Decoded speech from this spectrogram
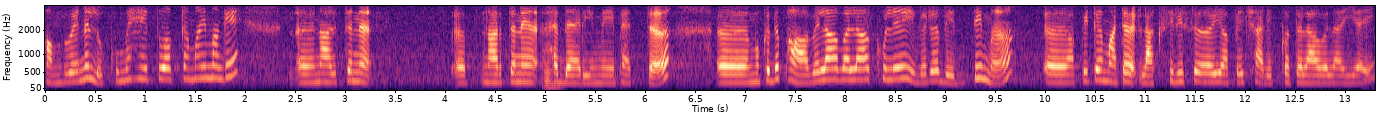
හම්බ වෙන්න ලොකුම හේතුවක් තමයි මගේ නර්තන නර්තනය හැදෑරීමේ පැත්ත. මොකද පාවෙලා වලාකුලේ ඉවර වෙද්දිම අපිට මට ලක්සිරිසයි අපේ චරිත් කොතලාවල අයියයි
